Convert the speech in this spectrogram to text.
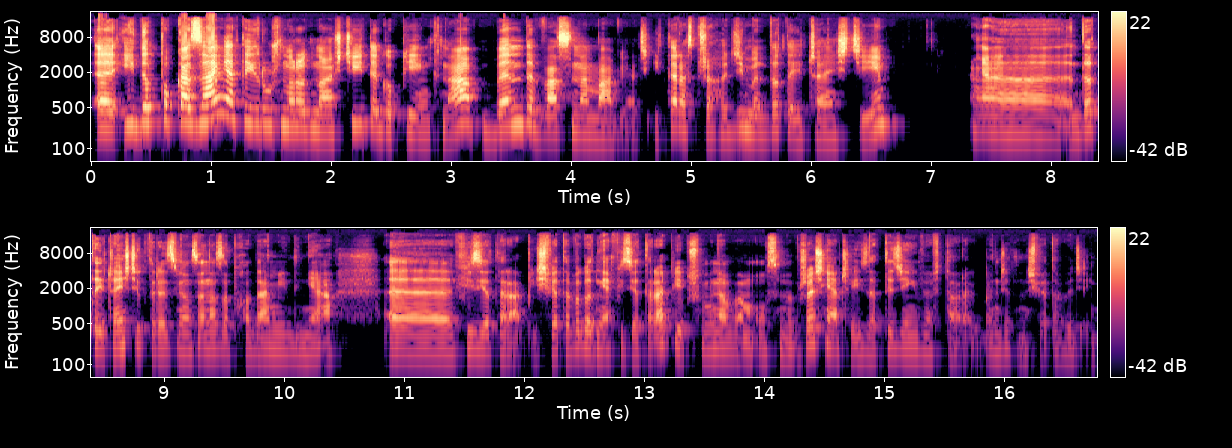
E, I do pokazania tej różnorodności i tego piękna będę Was namawiać. I teraz przechodzimy do tej części, E, do tej części, która jest związana z obchodami Dnia e, Fizjoterapii, Światowego Dnia Fizjoterapii. Przypominam Wam 8 września, czyli za tydzień we wtorek będzie ten Światowy Dzień.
